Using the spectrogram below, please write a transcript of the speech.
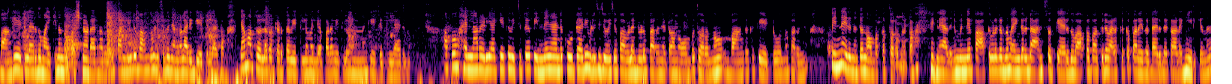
ബാങ്ക് കേട്ടില്ലായിരുന്നു. മൈക്കിന് എന്തോ പ്രശ്നം ഉണ്ടായിരുന്നു. അതുകൊണ്ട് പള്ളിയിൽ ബാങ്ക് വിളിച്ചത് ഞങ്ങളാരും കേട്ടില്ല കേട്ടോ. ഞാൻ മാത്രമല്ല തൊട്ടടുത്ത വീട്ടിലും വല്യപ്പാടെ വീട്ടിലും ഒന്നും കേട്ടിട്ടില്ലായിരുന്നു. അപ്പോൾ എല്ലാം റെഡിയാക്കിയൊക്കെ വെച്ചിട്ട് പിന്നെ ഞാൻ എന്റെ കൂട്ടുകാരി വിളിച്ച് ചോദിച്ചപ്പോൾ അവൾ കൂടെ പറഞ്ഞു കേട്ടോ നോമ്പ് തുറന്നു ബാങ്കൊക്കെ കേട്ടു എന്ന് പറഞ്ഞു. പിന്നെ ഇരുന്നിട്ട് നോമ്പൊക്കെ തുറന്നു കേട്ടോ. പിന്നെ അതിന് മുന്നേ പാത്തു ഇവിടെ ഭയങ്കര ഡാൻസൊക്കെ ആയിരുന്നു. വാപ്പ പാത്തുടെ വഴക്കൊക്കെ പറയുന്നുണ്ടായിരുന്നു കേട്ടോ അടങ്ങിയിരിക്കുന്നത്.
